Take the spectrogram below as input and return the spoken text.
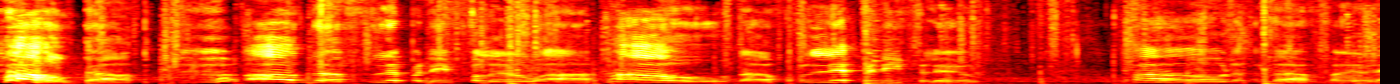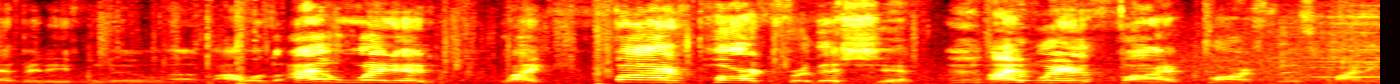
Hold up. Hold the flippity flew up. Hold the flippity flew. Hold the flippity flew up. I was I waited like five parts for this shit. I waited five parts for this mining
